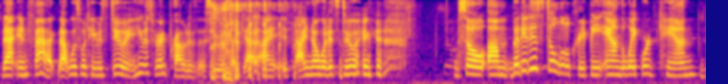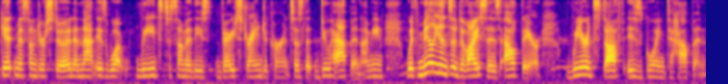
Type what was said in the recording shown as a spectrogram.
that in fact that was what he was doing. He was very proud of this. He was like yeah i, it, I know what it's doing. So um, but it is still a little creepy and the wake word can get misunderstood and that is what leads to some of these very strange occurrences that do happen. I mean with millions of devices out there weird stuff is going to happen.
